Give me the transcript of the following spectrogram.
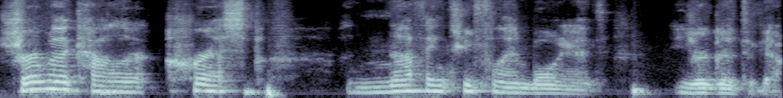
shirt with a collar, crisp, nothing too flamboyant. You're good to go.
